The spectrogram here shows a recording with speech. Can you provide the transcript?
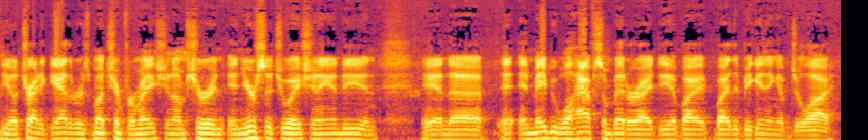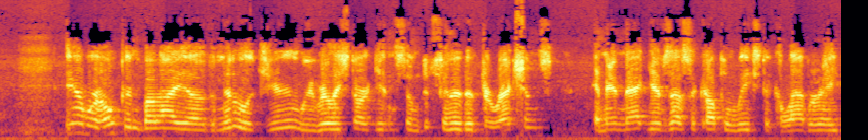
you know try to gather as much information. I'm sure in, in your situation, Andy, and and and maybe we'll have some better idea by by the beginning of July. Yeah, we're hoping by uh, the middle of June we really start getting some definitive directions, and then that gives us a couple of weeks to collaborate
